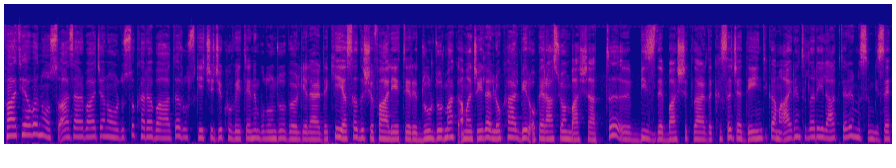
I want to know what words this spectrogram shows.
Fatih Avanos, Azerbaycan ordusu Karabağ'da Rus geçici kuvvetlerinin bulunduğu bölgelerdeki yasa dışı faaliyetleri durdurmak amacıyla lokal bir operasyon başlattı. Ee, Biz de başlıklarda kısaca değindik ama ayrıntılarıyla aktarır mısın bize?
